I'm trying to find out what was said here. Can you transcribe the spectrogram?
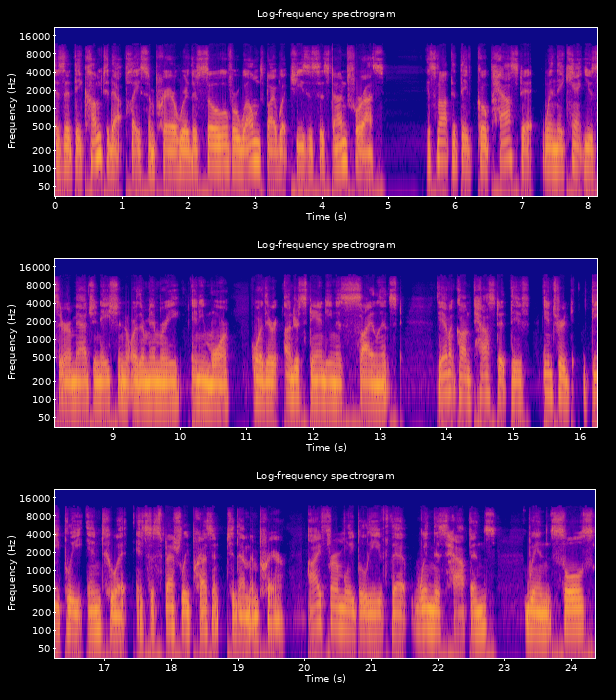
is that they come to that place in prayer where they're so overwhelmed by what Jesus has done for us. It's not that they go past it when they can't use their imagination or their memory anymore, or their understanding is silenced. They haven't gone past it. They've entered deeply into it. It's especially present to them in prayer. I firmly believe that when this happens, when souls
